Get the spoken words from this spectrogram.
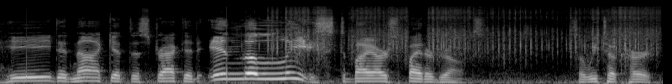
He did not get distracted in the least by our spider drones. So we took hurt.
